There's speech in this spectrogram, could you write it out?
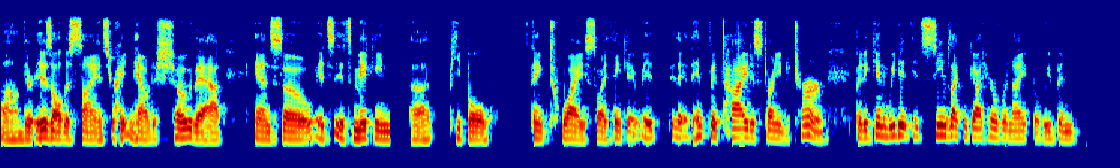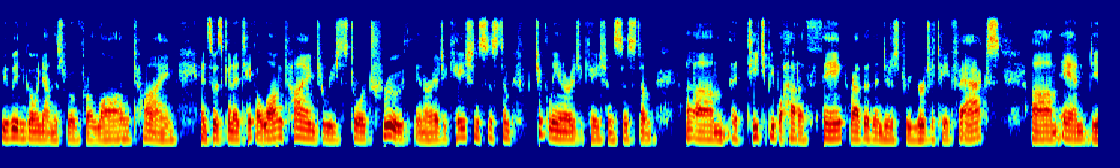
Um, there is all this science right now to show that. And so it's it's making uh, people think twice. So i think it, it i think the tide is starting to turn. But again we did it seems like we got here overnight but we've been we've been going down this road for a long time. And so it's going to take a long time to restore truth in our education system, particularly in our education system. Um, uh, teach people how to think rather than just regurgitate facts, um, and be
